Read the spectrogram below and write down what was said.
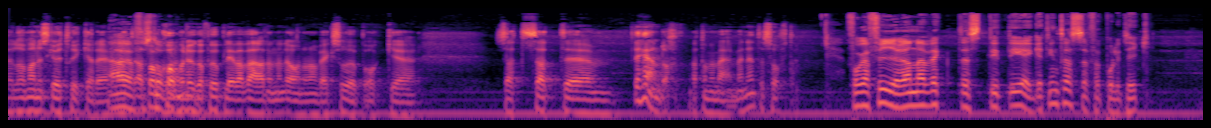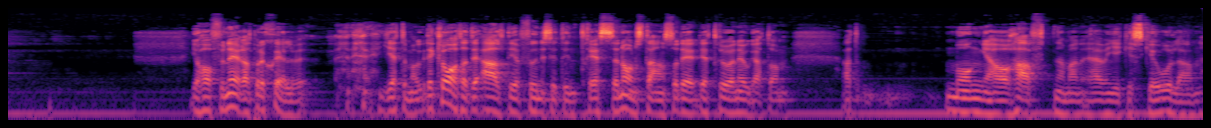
Eller hur man nu ska uttrycka det. Ja, att, att de kommer nog att få uppleva världen ändå när de växer upp. Och, eh, så att, så att eh, det händer att de är med, men inte så ofta. Fråga fyra. När väcktes ditt eget intresse för politik? Jag har funderat på det själv jättemånga Det är klart att det alltid har funnits ett intresse någonstans och det, det tror jag nog att, de, att många har haft när man även gick i skolan.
